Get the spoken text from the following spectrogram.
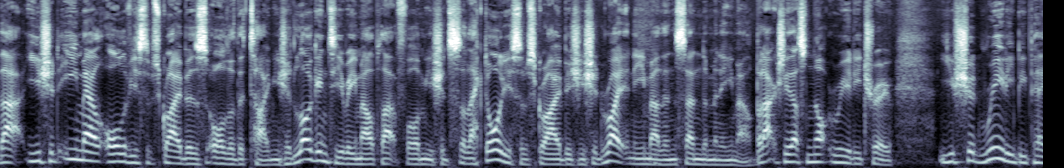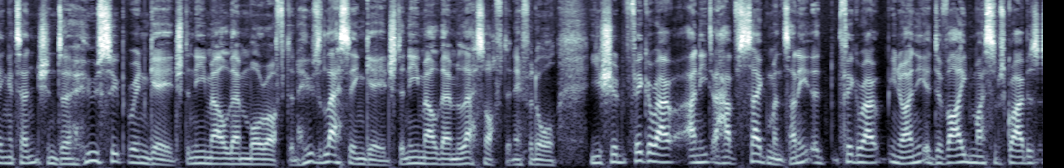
that you should email all of your subscribers all of the time. You should log into your email platform, you should select all your subscribers, you should write an email and send them an email. But actually, that's not really true you should really be paying attention to who's super engaged and email them more often, who's less engaged and email them less often, if at all. You should figure out, I need to have segments. I need to figure out, you know, I need to divide my subscribers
